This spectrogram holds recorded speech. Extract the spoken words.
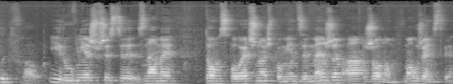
und Frau. I również wszyscy znamy tą społeczność pomiędzy mężem a żoną w małżeństwie.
